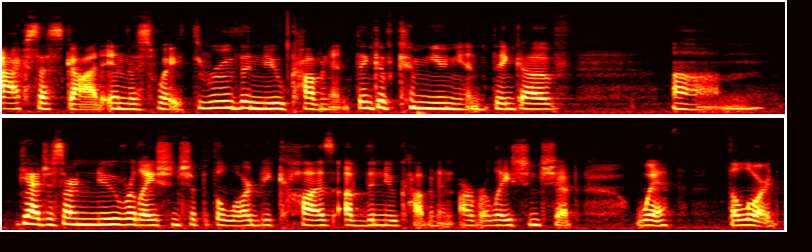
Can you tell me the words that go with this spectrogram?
access God in this way through the new covenant. Think of communion, think of, um, yeah, just our new relationship with the Lord because of the new covenant, our relationship with the Lord.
